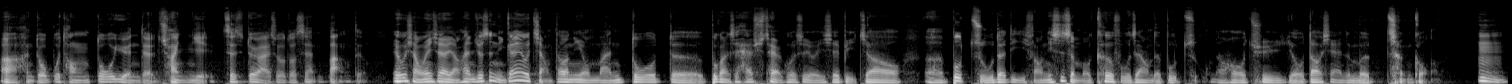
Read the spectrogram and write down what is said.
呃很多不同多元的创业，这是对我来说都是很棒的。诶、我想问一下杨翰，就是你刚刚有讲到你有蛮多的，不管是 hashtag 或是有一些比较呃不足的地方，你是怎么克服这样的不足，然后去有到现在这么成功？嗯，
